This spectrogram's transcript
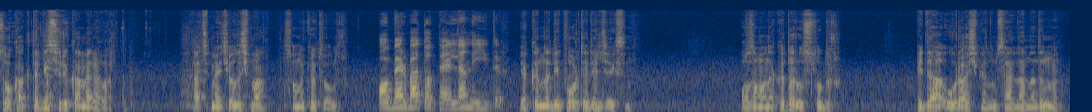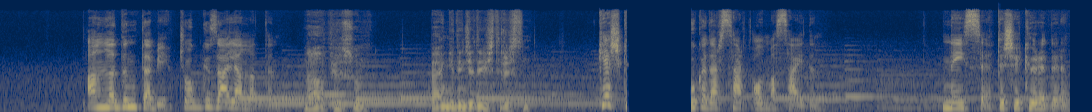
Sokakta bir sürü kamera var. Kaçmaya çalışma, sonu kötü olur. O berbat otelden iyidir. Yakında deport edileceksin. O zamana kadar usludur. Bir daha uğraşmayalım seninle anladın mı? Anladın tabii. Çok güzel anlattın. Ne yapıyorsun? Ben gidince değiştirirsin. Keşke bu kadar sert olmasaydın. Neyse, teşekkür ederim.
